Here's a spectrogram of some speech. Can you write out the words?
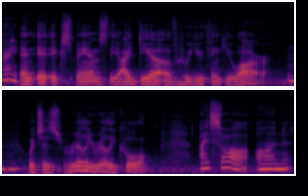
Right. and it expands the idea of who you think you are Mhm. which is really really cool I saw on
